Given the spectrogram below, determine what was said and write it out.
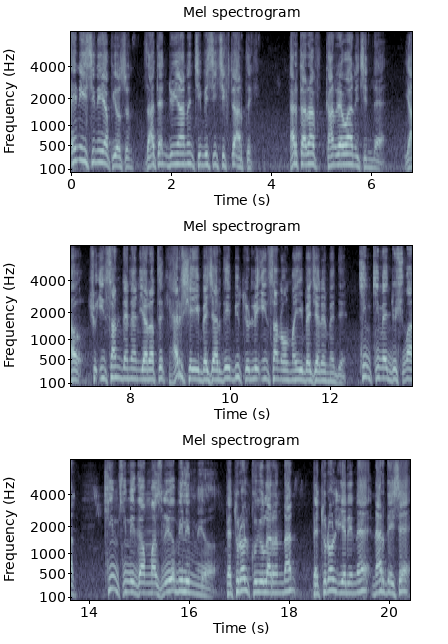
en iyisini yapıyorsun. Zaten dünyanın çivisi çıktı artık. Her taraf kan revan içinde. Ya şu insan denen yaratık her şeyi becerdi, bir türlü insan olmayı beceremedi. Kim kime düşman, kim kimi gammazlıyor bilinmiyor. Petrol kuyularından petrol yerine neredeyse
